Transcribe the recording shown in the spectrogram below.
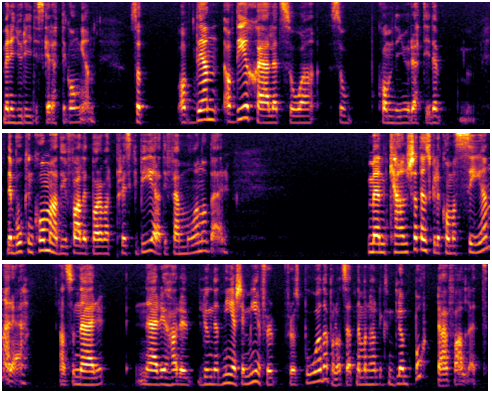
med den juridiska rättegången. Så av, den, av det skälet så, så kom den ju rätt tid när boken kom hade ju fallet bara varit preskriberat i fem månader. Men kanske att den skulle komma senare. Alltså när, när det hade lugnat ner sig mer för, för oss båda på något sätt. När man hade liksom glömt bort det här fallet.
